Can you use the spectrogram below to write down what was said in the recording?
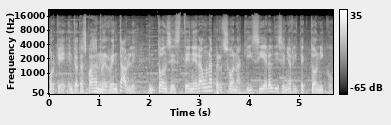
porque entre otras cosas no es rentable. Entonces, tener a una persona que hiciera el diseño arquitectónico.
